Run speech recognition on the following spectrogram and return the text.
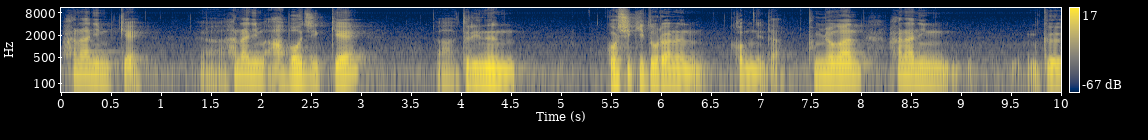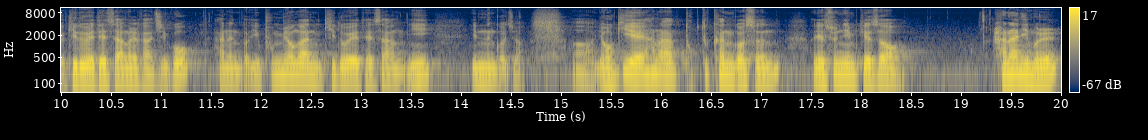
하나님께 아, 하나님 아버지께 아, 드리는 것이 기도라는 겁니다. 분명한 하나님 그 기도의 대상을 가지고 하는 것, 이 분명한 기도의 대상이 있는 거죠. 어, 여기에 하나 독특한 것은 예수님께서 하나님을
